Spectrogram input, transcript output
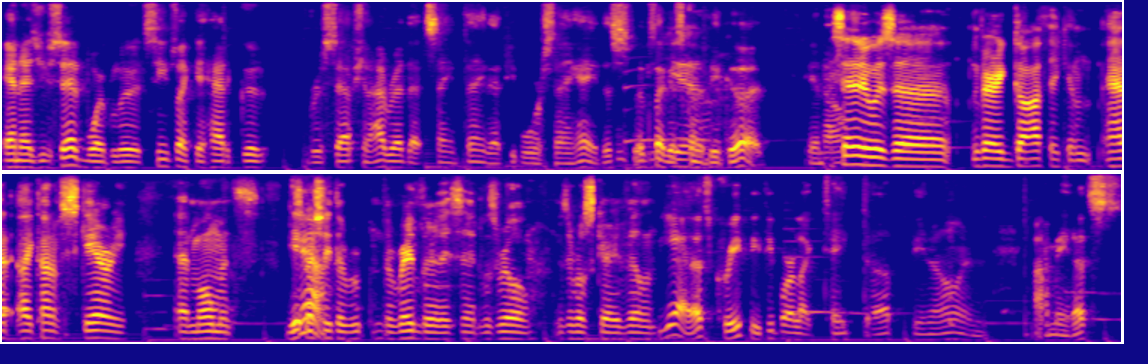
And as you said, Boy Blue, it seems like it had a good reception. I read that same thing that people were saying, "Hey, this looks like it's going to be good." You know? He said it was uh, very gothic and like kind of scary at moments. Yeah. Especially the the Riddler. They said was real. Was a real scary villain. yeah, that's creepy. People are like taped up, you know, and I mean that's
